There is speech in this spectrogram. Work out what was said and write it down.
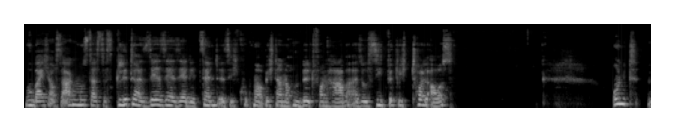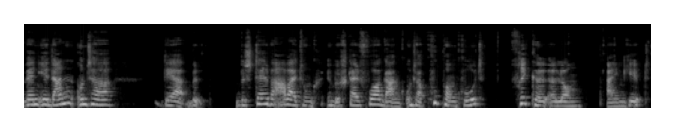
Wobei ich auch sagen muss, dass das Glitter sehr, sehr, sehr dezent ist. Ich gucke mal, ob ich da noch ein Bild von habe. Also es sieht wirklich toll aus. Und wenn ihr dann unter der Be Bestellbearbeitung im Bestellvorgang unter Couponcode Frickelalong eingebt,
